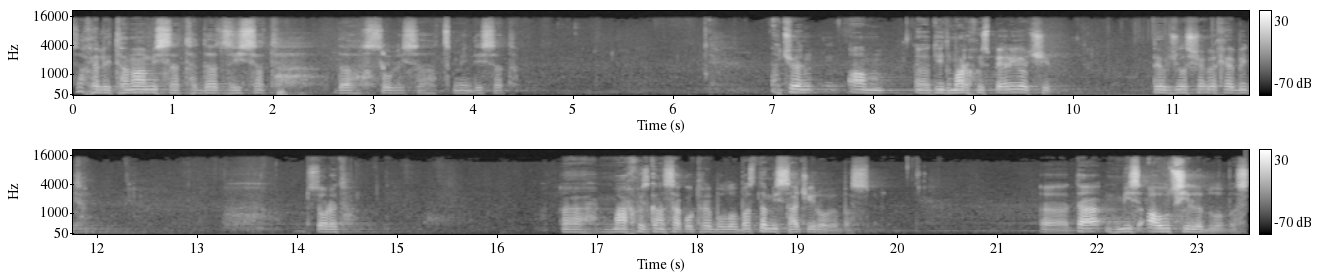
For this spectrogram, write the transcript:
სახელით ამამისათ და ძისათ და სულისა წმინდისათ. ჩვენ ამ დიდ მარხვის პერიოდში ბევრჯერ შევეხებით სწორედ მარხვის განსაკუთრებულობას და მის საჭიროებას და მის აუცილებლობას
